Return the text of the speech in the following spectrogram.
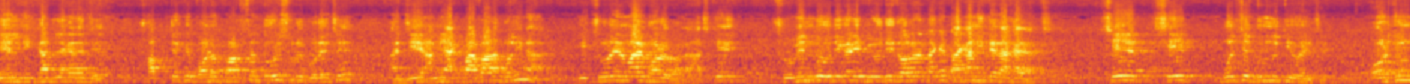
জেল নিঘাত লেগে গেছে। সব থেকে বড় করাপশন তো ওই শুরু করেছে। আর যে আমি একবার বার বলি না, এই চোরের মায়ের বড় গলা। আজকে শুভেন্দু অধিকারী বিরোধী দলের তাকে টাকা নিতে দেখা যাচ্ছে। সে সে বলছে দুর্নীতি হয়েছে। অর্জুন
